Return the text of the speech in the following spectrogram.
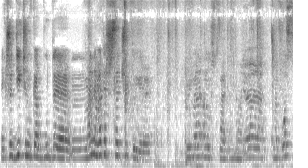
якщо дівчинка буде. м, У мене метр 64. Від мене, а ну вставай, піднімай. Я... На бос.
